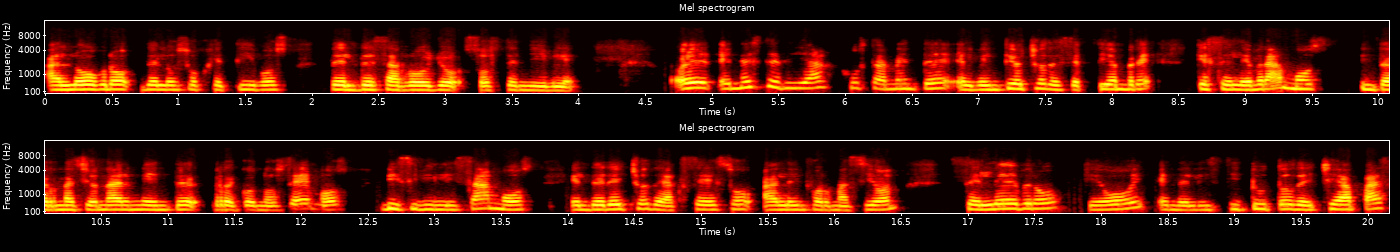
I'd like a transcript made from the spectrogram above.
al logro de los objetivos del desarrollo sostenible. En este día, justamente el 28 de septiembre, que celebramos internacionalmente, reconocemos, visibilizamos el derecho de acceso a la información, celebro que hoy en el Instituto de Chiapas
